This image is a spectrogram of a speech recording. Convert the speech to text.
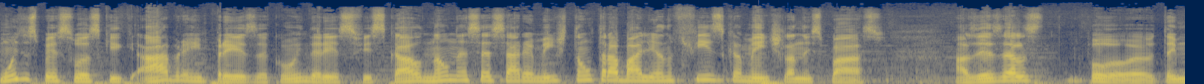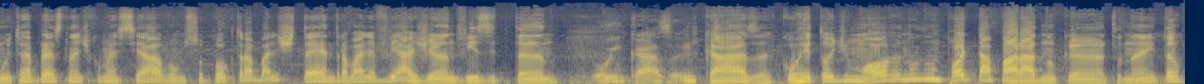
Muitas pessoas que abrem a empresa com endereço fiscal não necessariamente estão trabalhando fisicamente lá no espaço. Às vezes elas, pô, tem muito representante comercial, vamos supor que trabalha externo, trabalha viajando, visitando Ou em casa. em casa. Corretor de imóvel não, não pode estar parado no canto, né? Então,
